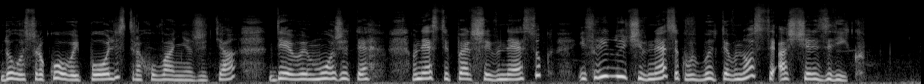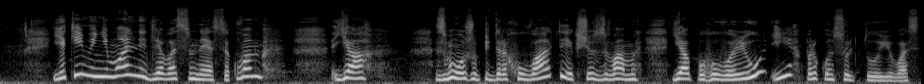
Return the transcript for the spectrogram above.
довгостроковий поліс, страхування життя, де ви можете внести перший внесок, і слідуючий внесок ви будете вносити аж через рік. Який мінімальний для вас внесок? Вам я зможу підрахувати, якщо з вами я поговорю і проконсультую вас.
